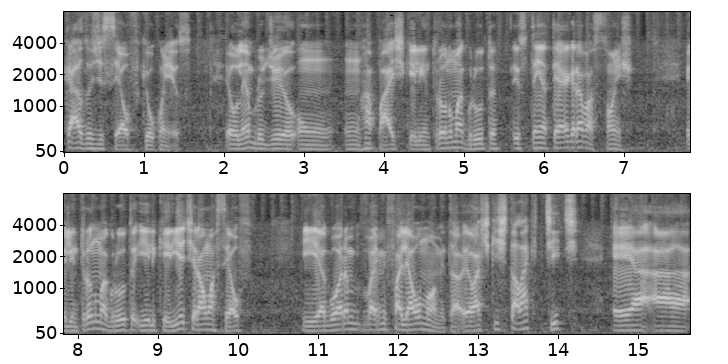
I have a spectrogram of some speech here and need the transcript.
casos de selfie que eu conheço. Eu lembro de um, um rapaz que ele entrou numa gruta, isso tem até gravações. Ele entrou numa gruta e ele queria tirar uma selfie e agora vai me falhar o nome, tá? Eu acho que estalactite é a, a,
